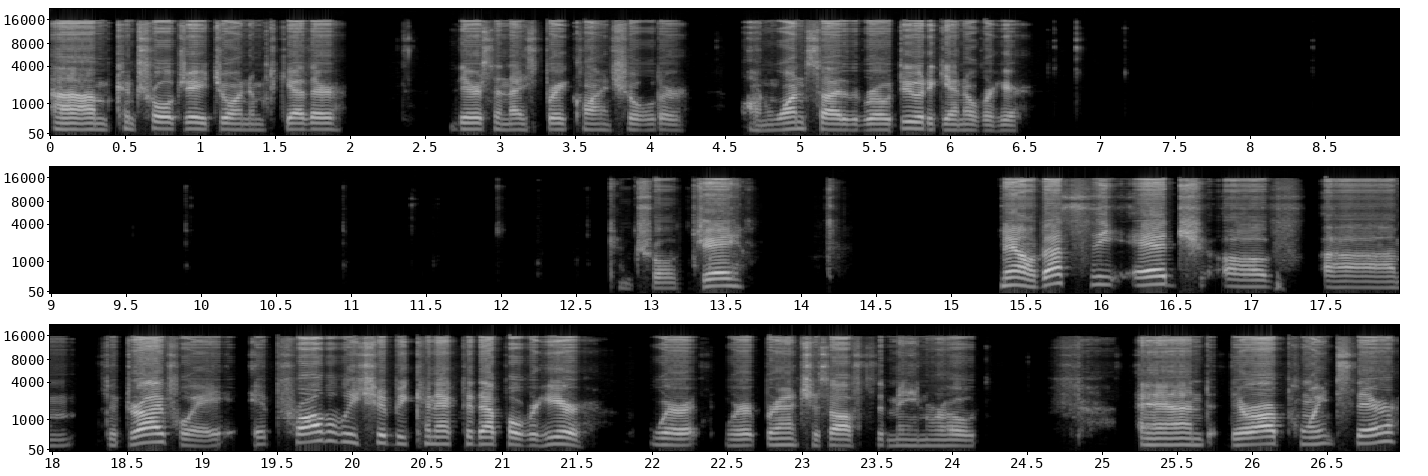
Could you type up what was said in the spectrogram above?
Um, Control J, join them together. There's a nice break line shoulder on one side of the road. Do it again over here. Control J. Now that's the edge of um, the driveway. It probably should be connected up over here where it, where it branches off the main road. And there are points there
